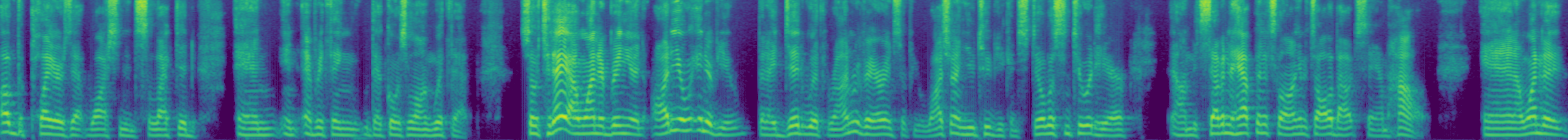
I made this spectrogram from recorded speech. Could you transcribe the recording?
of the players that Washington selected and in everything that goes along with that. So today I want to bring you an audio interview that I did with Ron Rivera. And so if you're watching on YouTube, you can still listen to it here. Um, it's seven and a half minutes long and it's all about Sam Howell. And I wanted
